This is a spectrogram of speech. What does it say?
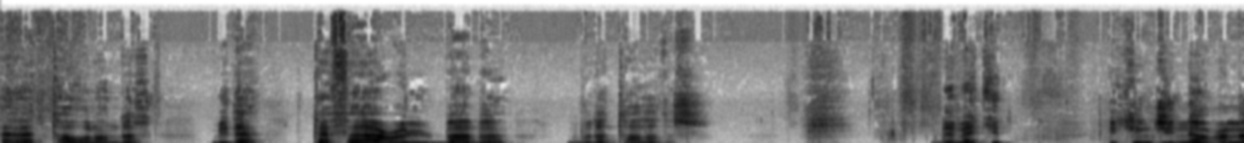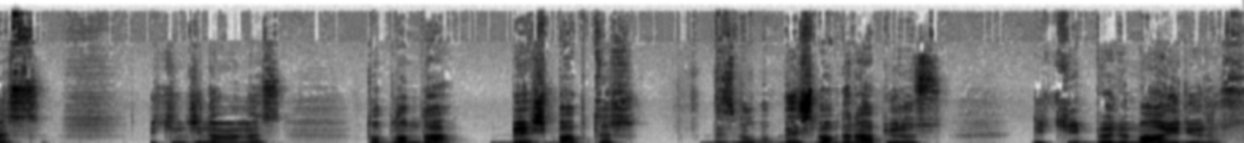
Evet ta olandır. Bir de tefaül babı. Bu da ta'lıdır. Demek ki ikinci nev'imiz ikinci nev'imiz toplamda beş babtır. Biz bu beş babda ne yapıyoruz? İki bölüme ayırıyoruz.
